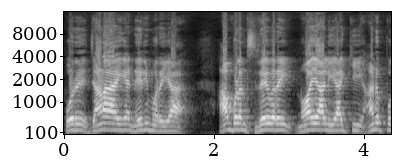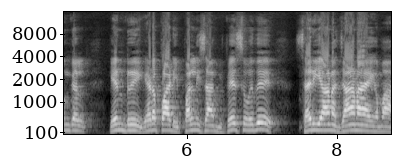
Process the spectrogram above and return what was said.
ஒரு ஜனநாயக நெறிமுறையா? ஆம்புலன்ஸ் டிரைவரை நோயாளியாக்கி அனுப்புங்கள் என்று எடப்பாடி பழனிசாமி பேசுவது சரியான ஜனநாயகமா?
